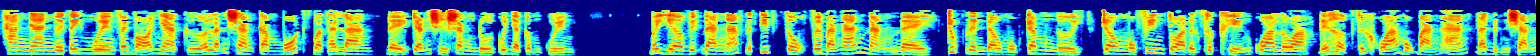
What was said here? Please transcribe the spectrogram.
hàng ngàn người Tây Nguyên phải bỏ nhà cửa lánh sang Campuchia và Thái Lan để tránh sự săn đuổi của nhà cầm quyền. Bây giờ việc đàn áp đã tiếp tục với bản án nặng nề trút lên đầu 100 người trong một phiên tòa được thực hiện qua loa để hợp thức hóa một bản án đã định sẵn.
